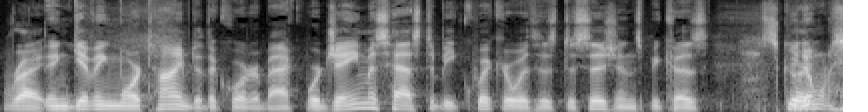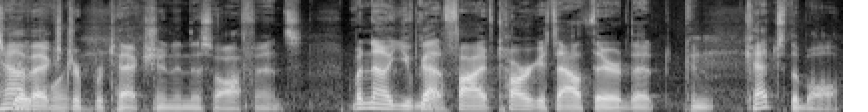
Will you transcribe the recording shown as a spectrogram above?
right? and giving more time to the quarterback. Where Jameis has to be quicker with his decisions because It's you don't have extra point. protection in this offense. But now you've got five targets out there that can catch the ball.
